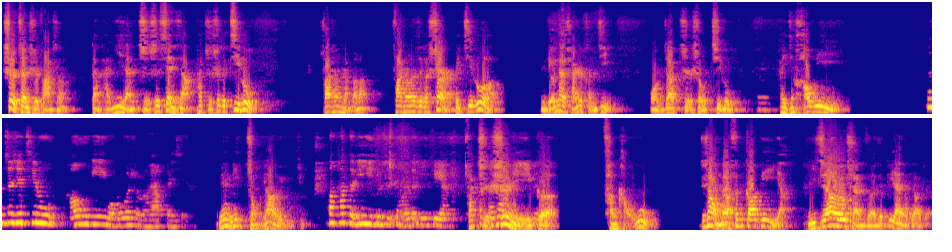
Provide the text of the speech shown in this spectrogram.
是真实发生，但它依然只是现象，它只是个记录。发生什么了？发生了这个事儿被记录了，你留下的全是痕迹，我们叫只受记录，它已经毫无意义。那这些记录毫无意义，我们为什么要分析它？因为你总要有依据，那它的意义就是我们的依据啊。它只是你一个参考物，就像我们要分高低一样，你只要有选择，就必然有标准，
